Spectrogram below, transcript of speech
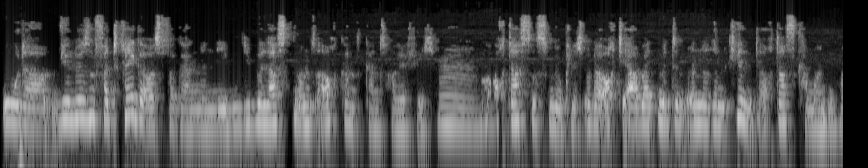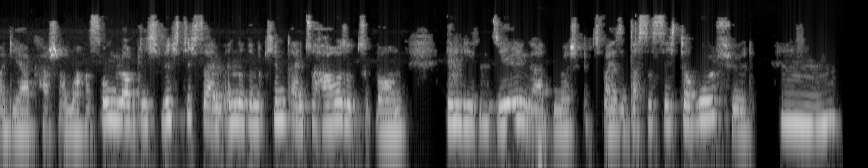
Oder wir lösen Verträge aus vergangenen Leben. Die belasten uns auch ganz, ganz häufig. Mhm. Auch das ist möglich. Oder auch die Arbeit mit dem inneren Kind. Auch das kann man über die Akasha machen. Es ist unglaublich wichtig, seinem inneren Kind ein Zuhause zu bauen. In diesem Seelengarten beispielsweise, dass es sich da wohlfühlt. Mhm.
